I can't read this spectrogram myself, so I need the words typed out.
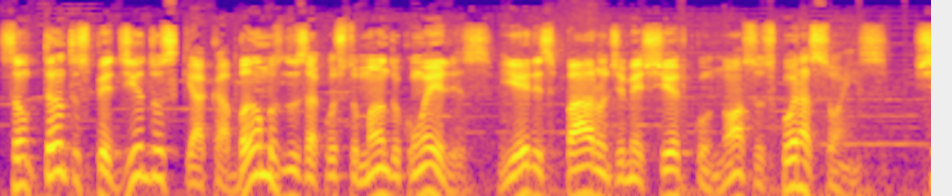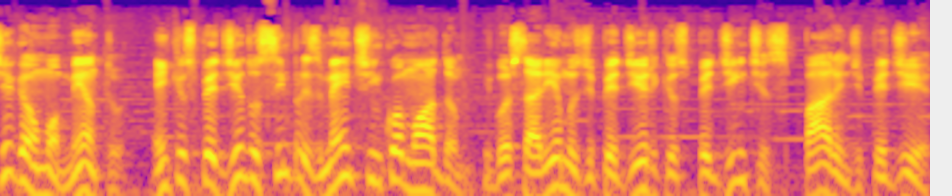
São tantos pedidos que acabamos nos acostumando com eles e eles param de mexer com nossos corações. Chega um momento em que os pedidos simplesmente incomodam e gostaríamos de pedir que os pedintes parem de pedir.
